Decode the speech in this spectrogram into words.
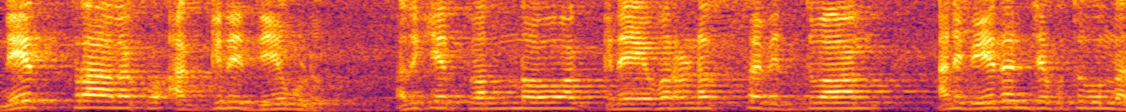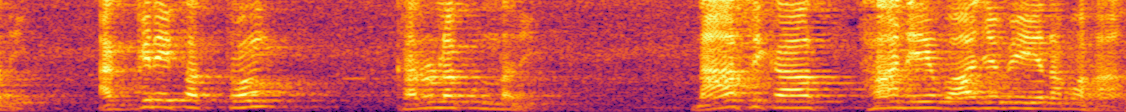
నేత్రాలకు అగ్ని దేవుడు. అందుకే త్వన్నో అగ్నే వర్ణస్స విద్వాన్ అని వేదం చెబుతూ ఉన్నది. అగ్నితత్వం కనులకున్నది నాసికాస్థానే వాయవే నమ.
